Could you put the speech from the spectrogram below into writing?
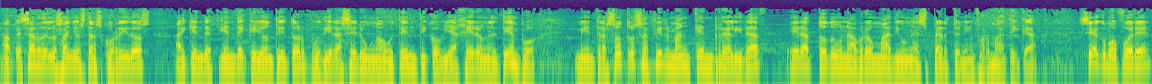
A pesar de los años transcurridos, hay quien defiende que John Titor pudiera ser un auténtico viajero en el tiempo, mientras otros afirman que en realidad era todo una broma de un experto en informática. Sea como fuere,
